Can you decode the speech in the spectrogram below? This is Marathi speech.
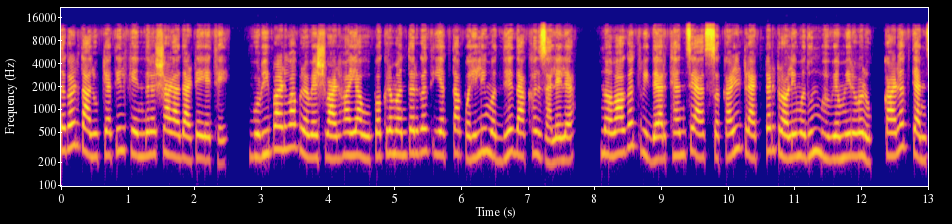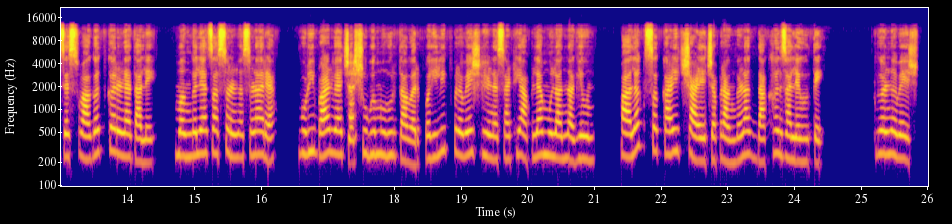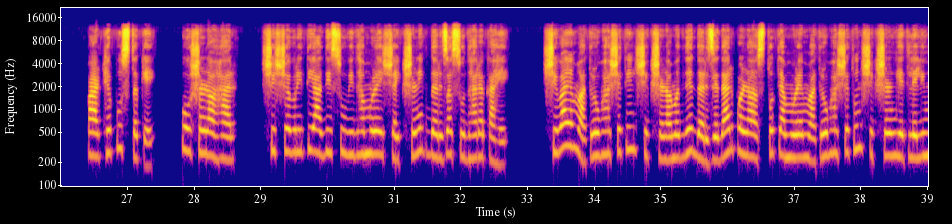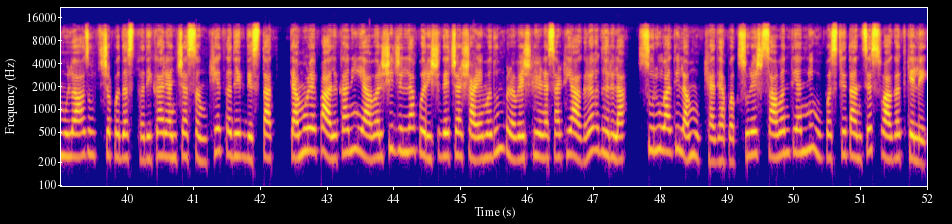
मंदगड तालुक्यातील केंद्र शाळा दाटे येथे गुढीपाडवा प्रवेश वाढवा या उपक्रमांतर्गत इयत्ता पहिली मध्ये दाखल झालेल्या नवागत विद्यार्थ्यांचे आज सकाळी ट्रॅक्टर ट्रॉलीमधून भव्य मिरवणूक काढत त्यांचे स्वागत करण्यात आले. मंगल्याचा सण असणाऱ्या गुढीपाडव्याच्या शुभ मुहूर्तावर पहिलीत प्रवेश घेण्यासाठी आपल्या मुलांना घेऊन पालक सकाळीच शाळेच्या प्रांगणात दाखल झाले होते. गणवेश पाठ्यपुस्तके पोषण आहार शिष्यवृत्ती आदी सुविधामुळे शैक्षणिक दर्जा सुधारक आहे. शिवाय मातृभाषेतील शिक्षणामध्ये दर्जेदारपणा असतो त्यामुळे मातृभाषेतून शिक्षण घेतलेली मुलं आज उच्चपदस्थ अधिकाऱ्यांच्या संख्येत अधिक दिसतात. त्यामुळे पालकांनी यावर्षी जिल्हा परिषदेच्या शाळेमधून प्रवेश घेण्यासाठी आग्रह धरला. सुरुवातीला मुख्याध्यापक सुरेश सावंत यांनी उपस्थितांचे स्वागत केले.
